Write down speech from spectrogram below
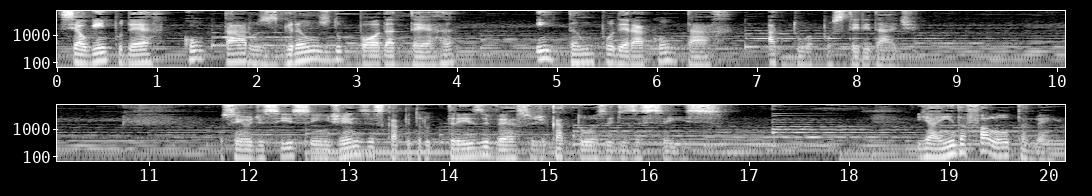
Se alguém puder contar os grãos do pó da terra, então poderá contar a tua posteridade. O Senhor disse isso em Gênesis capítulo 13, versos de 14 a 16. E ainda falou também.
